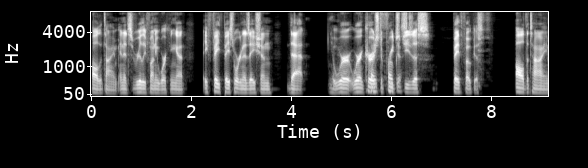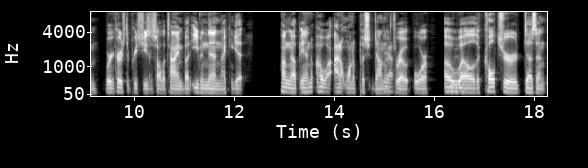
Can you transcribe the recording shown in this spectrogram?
all the time, and it's really funny working at a faith-based organization that you know we're we're encouraged to preach. Jesus, faith focused all the time. We're encouraged to preach Jesus all the time, but even then, I can get hung up in oh I don't want to push it down their Yeah. throat or oh Mhm. well the culture doesn't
